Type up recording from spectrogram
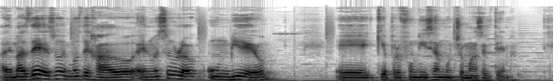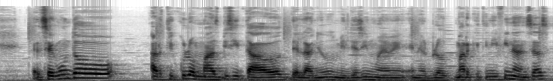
Además de eso, hemos dejado en nuestro blog un video que profundiza mucho más el tema. El segundo artículo más visitado del año 2019 en el blog Marketing y Finanzas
